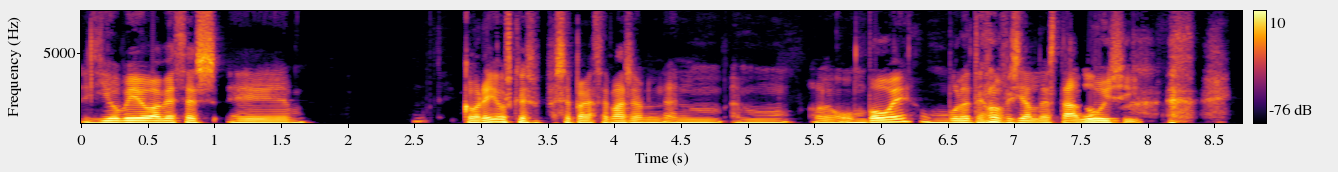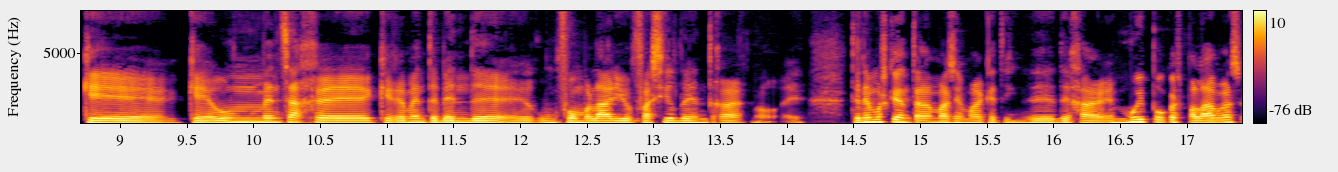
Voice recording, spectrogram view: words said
yo veo a veces eh, correos que se parece más en, un BOE, un boletín oficial de Estado, Uy, sí. que, que, un mensaje que realmente vende eh, un formulario fácil de entrar. ¿no? Eh, tenemos que entrar más en marketing, de dejar en muy pocas palabras,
